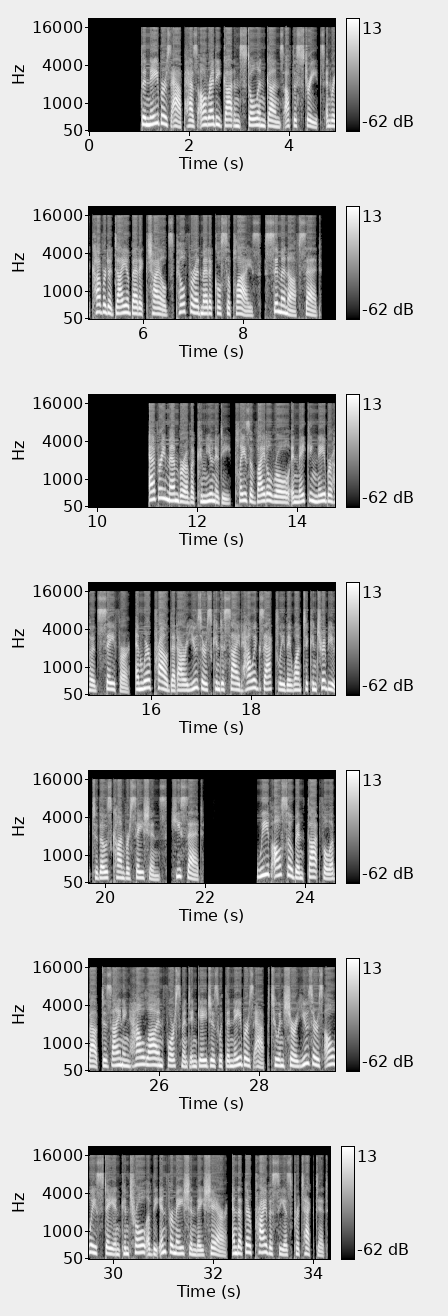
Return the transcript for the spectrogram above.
The Neighbors app has already gotten stolen guns off the streets and recovered a diabetic child's pilfered medical supplies, Siminoff said. Every member of a community plays a vital role in making neighborhoods safer, and we're proud that our users can decide how exactly they want to contribute to those conversations, he said. We've also been thoughtful about designing how law enforcement engages with the Neighbors app to ensure users always stay in control of the information they share, and that their privacy is protected.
